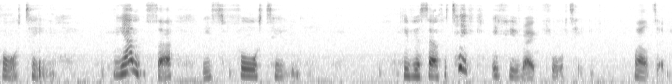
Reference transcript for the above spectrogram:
fourteen. The answer is 14. Give yourself a tick if you wrote 14. Well done.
